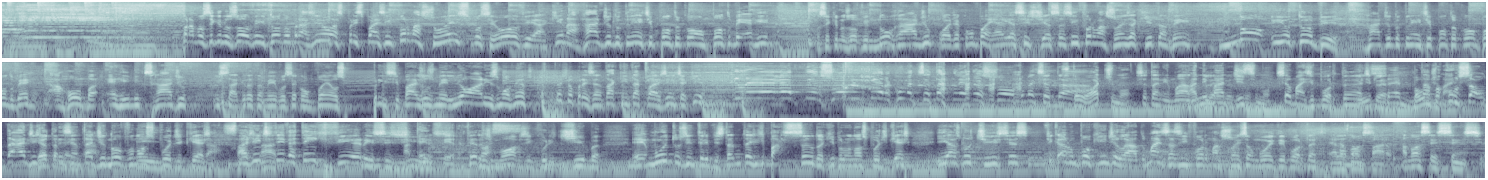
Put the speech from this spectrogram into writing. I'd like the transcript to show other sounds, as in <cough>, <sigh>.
Para você que nos ouve em todo o Brasil, as principais informações você ouve aqui na radiodocliente.com.br. Você que nos ouve no rádio pode acompanhar e assistir essas informações aqui também no YouTube, radiodocliente.com.br, arroba RMix Rádio. Instagram também você acompanha os principais, os melhores momentos. Deixa eu apresentar quem tá com a gente aqui. Cleverson Oliveira, como é que você tá, Cleverson? Como é que você tá? Estou ótimo. Você tá animado? Animadíssimo. Cleverson? Isso é o mais importante, Isso Cleverson. é bom Tava demais. com saudade de Eu apresentar tava. de novo o nosso Eita, podcast. A saudade. gente teve até em feira esses dias. Até em feira. de Nossa. móveis em Curitiba. É, muitos entrevistados, muita gente passando aqui pelo nosso podcast. E as notícias ficaram um pouquinho de lado, mas as informações são muito importantes. Elas a não nossa, param. A nossa essência.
